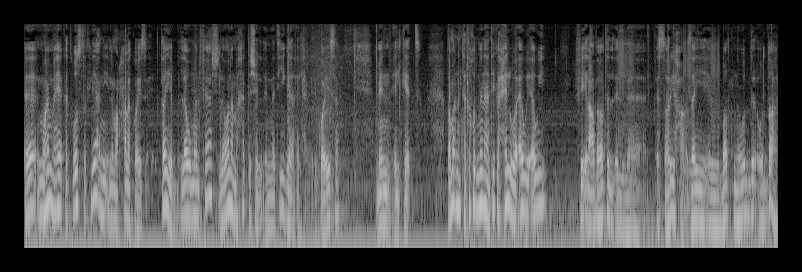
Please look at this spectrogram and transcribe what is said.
آه، المهم هي كانت وصلت لي يعني لمرحلة كويسة. طيب لو ما نفعش لو أنا ما خدتش ال- النتيجة الح- الكويسة من ال CAT طبعا أنت هتاخد منها نتيجة حلوة قوي قوي في العضلات ال- ال- الصريحة زي البطن والظهر.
